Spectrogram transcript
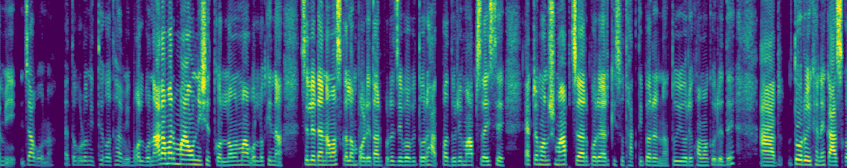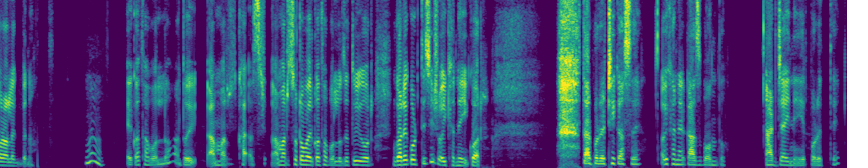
আমি যাব না। এত বড় মিথ্যে কথা আমি বলব না। আর আমার মাও নিষেধ করল। আমার মা বলল কি, না, ছেলেটা নামাজ কালাম পড়ে, তারপরে যেভাবে তোর হাত পা ধরে মাপ চাইছে, একটা মানুষ মাপ চাওয়ার পরে আর কিছু থাকতে পারে না। তুই ওরে ক্ষমা করে দে, আর তোর ওইখানে কাজ করা লাগবে না। হুম এই কথা বলল। তুই, আমার আমার ছোট ভাইয়ের কথা বলল যে, তুই ওর ঘরে করতেছিস, ওইখানেই কর। তারপরে ঠিক আছে, ওইখানের কাজ বন্ধ। আর যাইনি এরপরের থেকে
